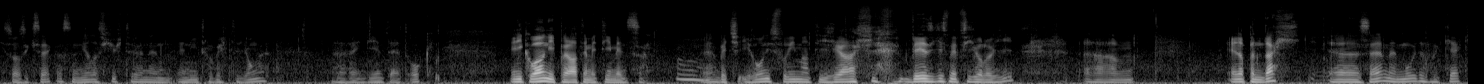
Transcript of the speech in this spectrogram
zoals ik zei, ik was een hele schuchtere en, en introverte jongen. Uh, in die tijd ook. En ik wou niet praten met die mensen. Mm. Ja, een beetje ironisch voor iemand die graag bezig is met psychologie. Um, en op een dag uh, zei mijn moeder van kijk,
